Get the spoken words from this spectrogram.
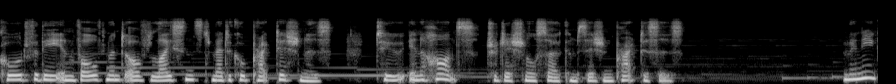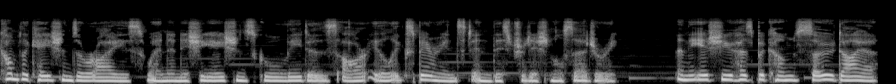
called for the involvement of licensed medical practitioners to enhance traditional circumcision practices. Many complications arise when initiation school leaders are ill experienced in this traditional surgery, and the issue has become so dire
